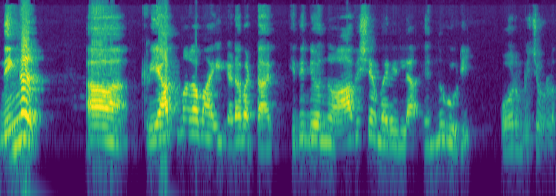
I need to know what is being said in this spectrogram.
നിങ്ങൾ ക്രിയാത്മകമായി ഇടപെട്ടാൽ ഇതിന്റെ ഒന്നും ആവശ്യം വരില്ല എന്നുകൂടി ഓർമ്മിച്ചോളൂ.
